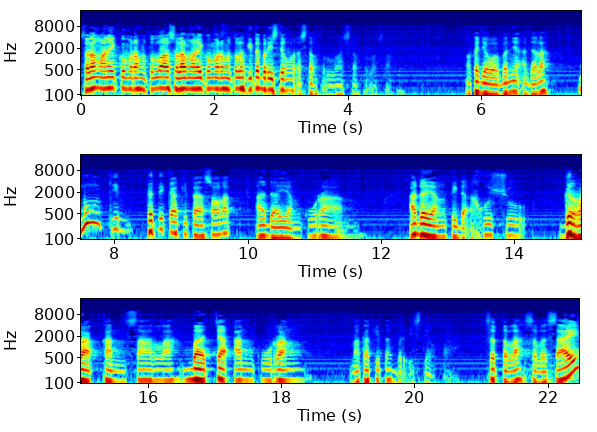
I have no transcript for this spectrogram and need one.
Assalamualaikum warahmatullahi Assalamualaikum warahmatullahi Kita beristighfar Astagfirullah, astagfirullah, astagfirullah Maka jawabannya adalah Mungkin ketika kita sholat Ada yang kurang Ada yang tidak khusyuk Gerakan salah Bacaan kurang Maka kita beristighfar. Setelah selesai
